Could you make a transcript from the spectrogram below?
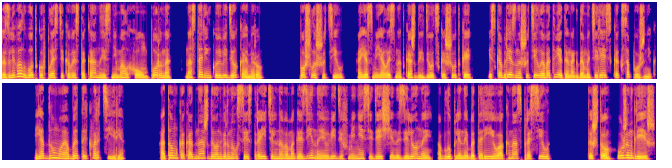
Разливал водку в пластиковые стаканы и снимал хоум-порно на старенькую видеокамеру. Пошло шутил, а я смеялась над каждой идиотской шуткой и скобрезно шутила в ответ, иногда матерясь, как сапожник. Я думаю об этой квартире. О том, как однажды он вернулся из строительного магазина и, увидев меня, сидящей на зеленой, облупленной батарее у окна, спросил «Ты что, ужин греешь?»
